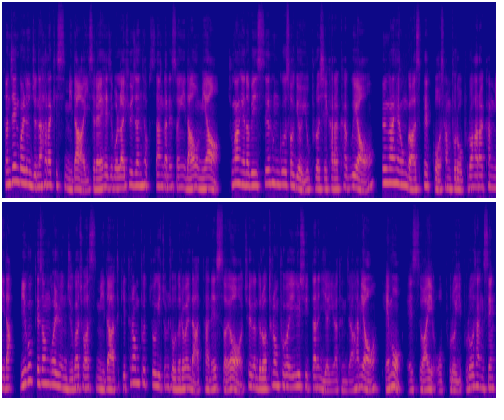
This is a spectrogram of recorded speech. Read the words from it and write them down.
전쟁 관련주는 하락했습니다. 이스라엘 헤즈볼라 휴전 협상 가능성이 나오며 중앙에너비스 흥구석유 6%씩 하락하고요. 흥하해운과 스페코 3% 5% 하락합니다. 미국 대선 관련주가 좋았습니다. 특히 트럼프 쪽이 좀 좋은 흐름을 나타냈어요. 최근 들어 트럼프가 이길 수 있다는 이야기가 등장하며 데모, SY 5% 2% 상승.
